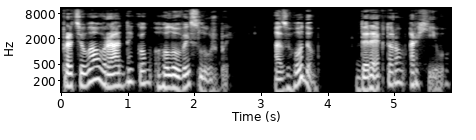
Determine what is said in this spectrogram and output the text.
працював радником голови служби, а згодом директором архіву,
